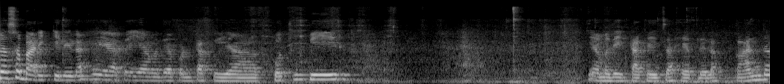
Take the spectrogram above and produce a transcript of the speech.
असं बारीक केलेलं आहे. आता यामध्ये आपण टाकूया कोथिंबीर. यामध्ये टाकायचा आहे आपल्याला कांदा.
